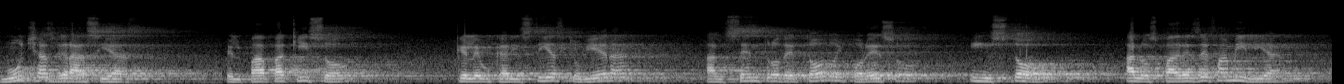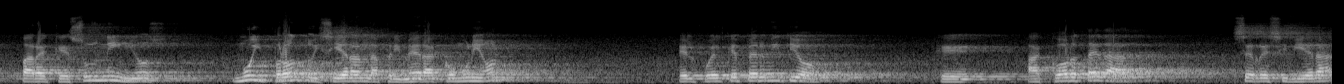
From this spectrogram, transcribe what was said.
muchas gracias. El Papa quiso que la Eucaristía estuviera al centro de todo y por eso instó a los padres de familia para que sus niños muy pronto hicieran la primera comunión. Él fue el que permitió que a corta edad se recibiera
